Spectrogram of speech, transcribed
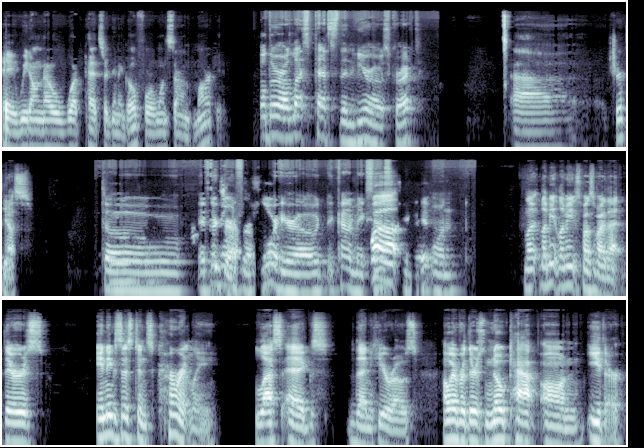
hey, we don't know what pets are going to go for once they're on the market. well, there are less pets than heroes, correct? Uh, sure. Yes. So if they're Sure. going for a floor hero, it kind of makes Well- sense to hit one. Let, let me let me specify that there's in existence currently less eggs than heroes. However, there's no cap on either.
